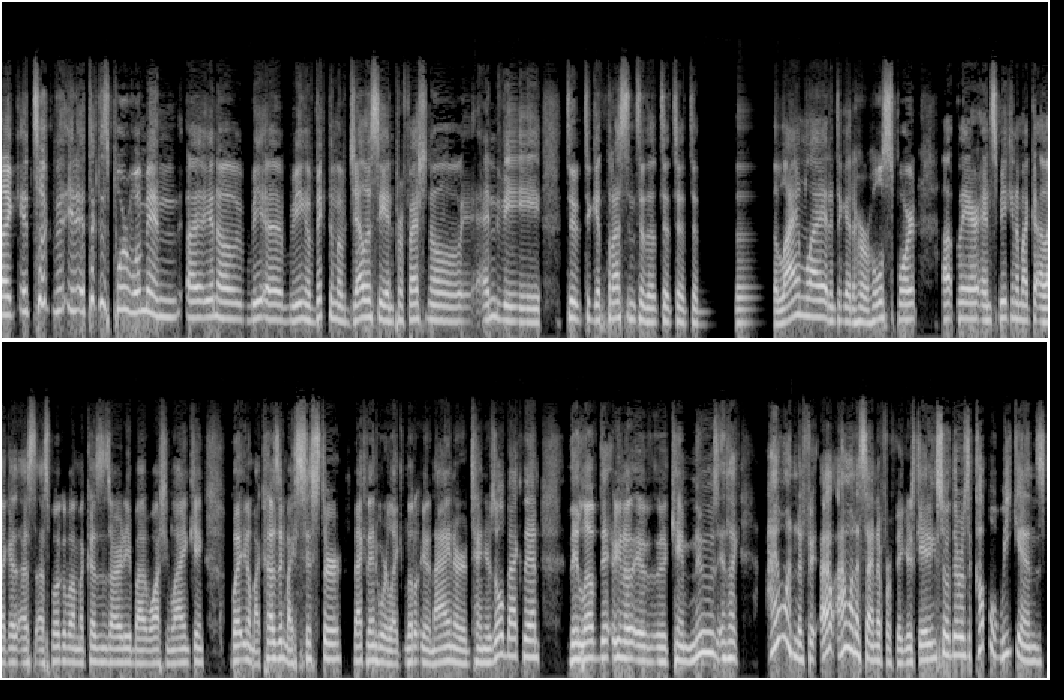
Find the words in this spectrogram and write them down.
Like it took it, took this poor woman, uh, you know, be, uh, being a victim of jealousy and professional envy to to get thrust into the to to, to the the limelight and to get her whole sport up there. And speaking of my, like I, I spoke about my cousins already about watching Lion King, but you know, my cousin, my sister back then, who were like little, you know, nine or ten years old back then, they loved it. You know, it, it came news and like I wanted to, I, I want to sign up for figure skating. So there was a couple weekends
